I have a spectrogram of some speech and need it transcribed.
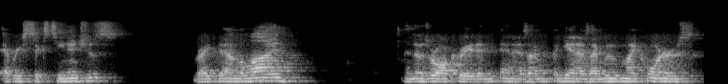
every 16 inches right down the line. And those are all created. And as I'm, again, as I move my corners,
